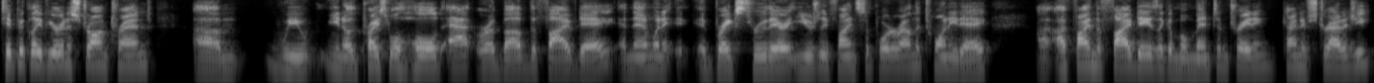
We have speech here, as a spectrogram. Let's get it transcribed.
Typically if you're in a strong trend um, we you know the price will hold at or above the five day. And then when it, it breaks through there it usually finds support around the 20 day. Uh, i find the five days like a momentum trading kind of strategy.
